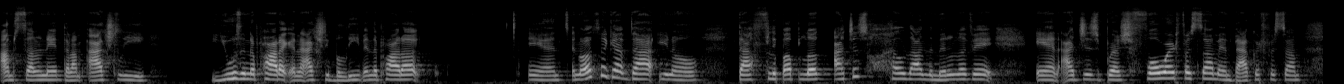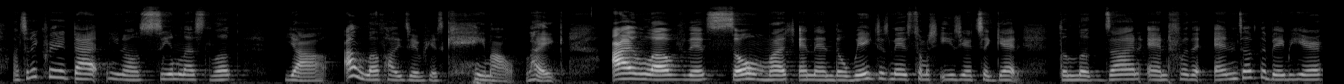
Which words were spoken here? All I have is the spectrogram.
I'm selling it. That I'm actually using the product and actually believe in the product. And in order to get that, you know, that flip up look, I just held down the middle of it and I just brushed forward for some and backward for some until it created that, you know, seamless look. Y'all, I love how these baby hairs came out. Like, I love this so much. And then the wig just made it so much easier to get the look done. And for the end of the baby hair,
